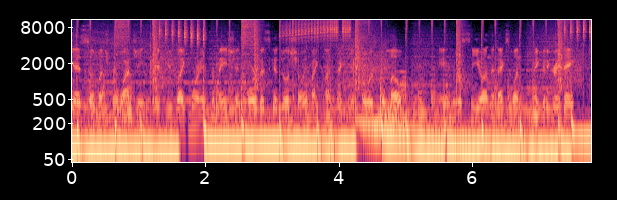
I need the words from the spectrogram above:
guys so much for watching. If you'd like more information or the schedule showing, my contact info is below. And we'll see you on the next one. Make it a great day.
